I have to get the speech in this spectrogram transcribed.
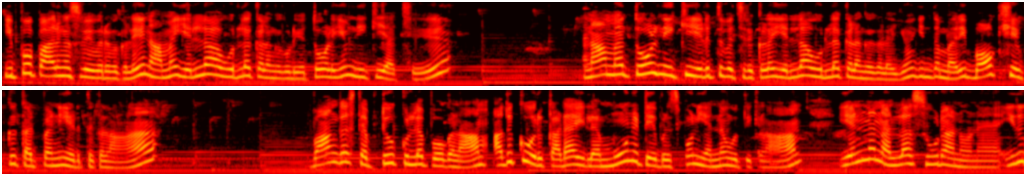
இப்போ பாருங்க சுவை உறவுகளே நாம் எல்லா உருளைக்கிழங்குடைய தோலையும் நீக்கியாச்சு. நாம் தோல் நீக்கி எடுத்து வச்சிருக்கிற எல்லா உருளைக்கிழங்குகளையும் இந்த மாதிரி பாக்ஸ் ஷேப்க்கு கட் பண்ணி எடுத்துக்கலாம். வாங்க ஸ்டெப் டூக்குள்ளே போகலாம். அதுக்கு ஒரு கடாயில் மூணு டேபிள் ஸ்பூன் எண்ணெய் ஊற்றிக்கலாம் எண்ணெய் நல்லா சூடானோன்னே இது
